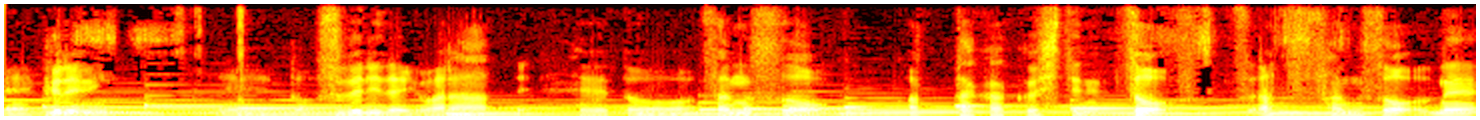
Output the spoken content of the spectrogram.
えー、くるみん、えっ、ー、と、滑り台笑って、えっ、ー、と、寒そう、ったかくしてね、そう、あ、寒そう、ね、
